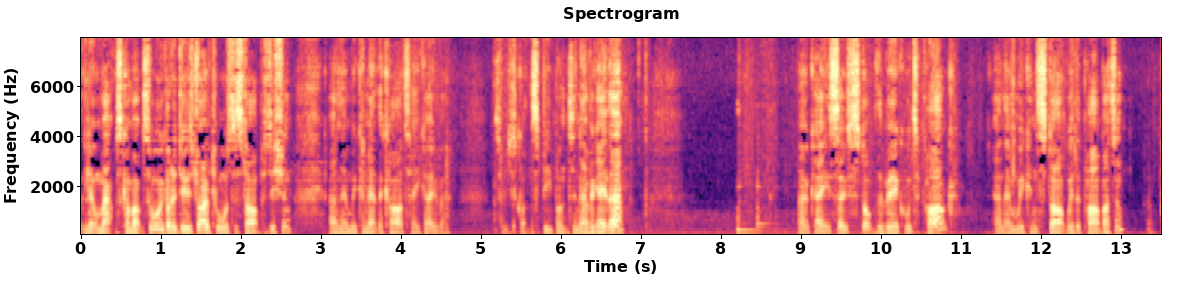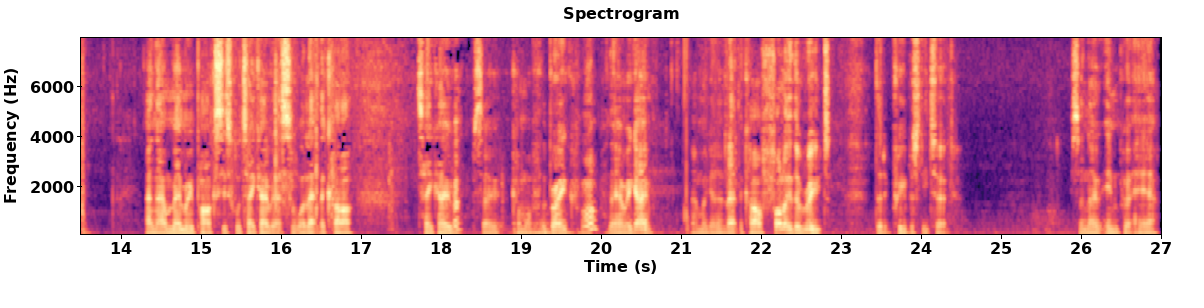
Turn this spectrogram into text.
little maps come up. So all we've got to do is drive towards the start position and then we can let the car take over. So we've just got the speed bump to navigate there. Okay, so stop the vehicle to park and then we can start with the park button and now memory park assist will take over. So we'll let the car take over. So come off the brake, Rob, there we go. And we're going to let the car follow the route that it previously took. So no input here,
